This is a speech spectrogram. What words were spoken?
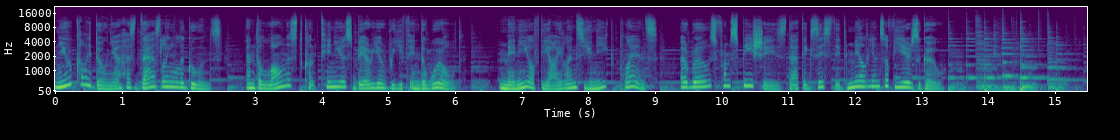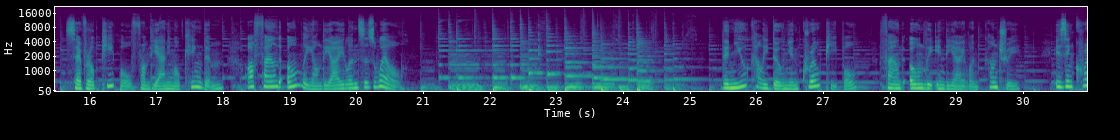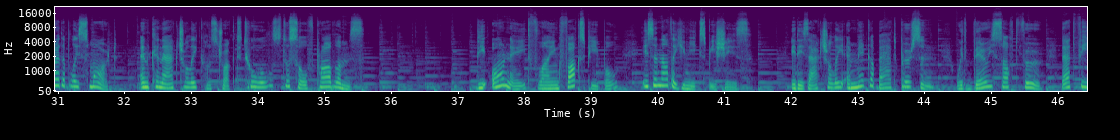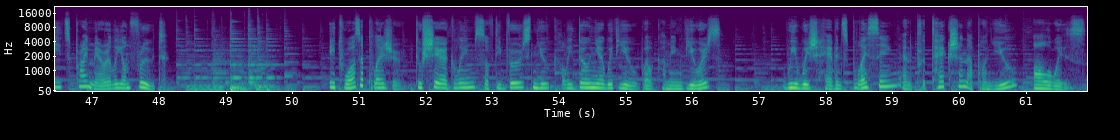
New Caledonia has dazzling lagoons and the longest continuous barrier reef in the world. Many of the island's unique plants arose from species that existed millions of years ago. Several people from the animal kingdom are found only on the islands as well. The New Caledonian Crow people, found only in the island country, is incredibly smart and can actually construct tools to solve problems. The ornate flying fox people is another unique species. It is actually a megabat person with very soft fur that feeds primarily on fruit. It was a pleasure to share a glimpse of diverse New Caledonia with you, welcoming viewers. We wish heaven's blessing and protection upon you always.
